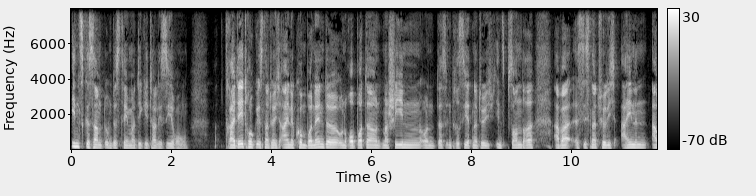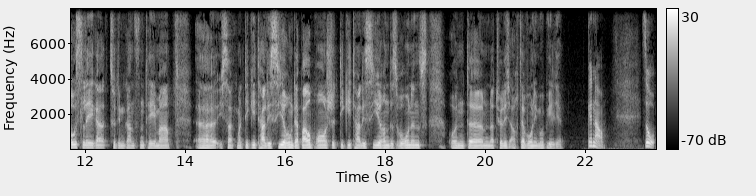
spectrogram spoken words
insgesamt um das Thema Digitalisierung. 3D-Druck ist natürlich eine Komponente und Roboter und Maschinen und das interessiert natürlich insbesondere, aber es ist natürlich einen Ausleger zu dem ganzen Thema, äh, ich sag mal Digitalisierung der Baubranche, Digitalisieren des Wohnens und äh, natürlich auch der Wohnimmobilie. Genau. So,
